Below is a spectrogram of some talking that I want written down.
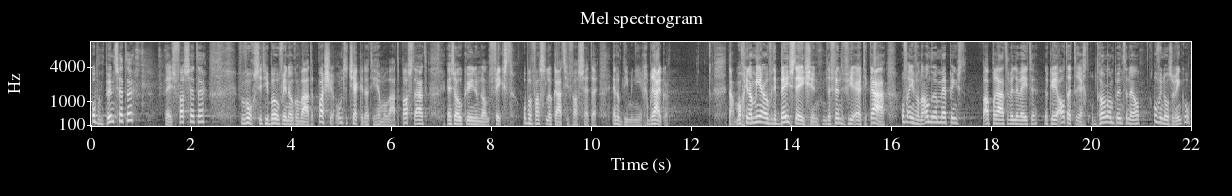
op een punt zetten. Deze vastzetten. Vervolgens zit hier bovenin ook een waterpasje om te checken dat hij helemaal waterpas staat. En zo kun je hem dan fixed op een vaste locatie vastzetten en op die manier gebruiken. Nou, mocht je nou meer over de base station, de Phantom 4 RTK of een van de andere mappingsapparaten willen weten, dan kun je altijd terecht op droneland.nl of in onze winkel.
